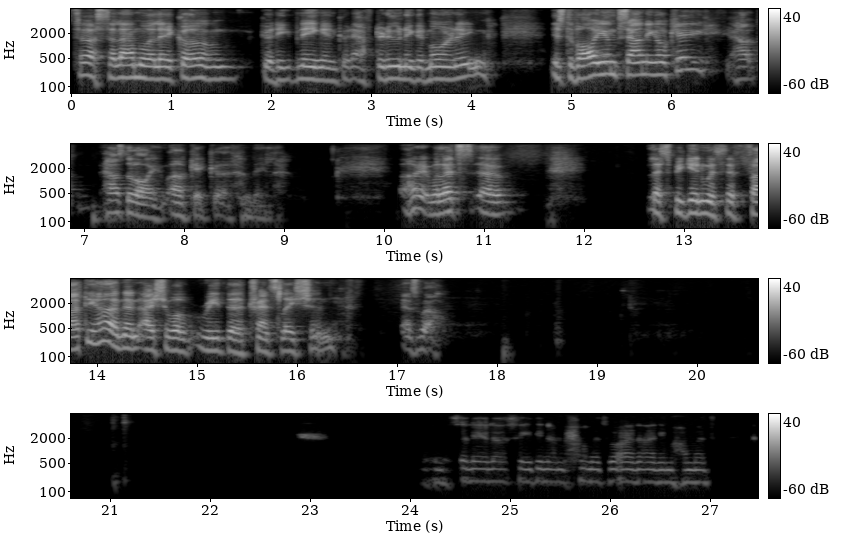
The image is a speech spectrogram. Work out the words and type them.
So, assalamu alaikum. Good evening and good afternoon and good morning. Is the volume sounding okay? How, how's the volume? Okay, good. Alhamdulillah. All right, well, let's uh, let's begin with the Fatiha and then Aisha will read the translation as well. صل على سيدنا محمد وعلى آل محمد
